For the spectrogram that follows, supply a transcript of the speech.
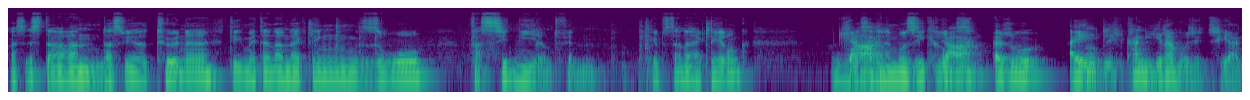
Was ist daran, dass wir Töne, die miteinander klingen, so faszinierend finden? Gibt es da eine Erklärung? Ja, eine Musikhaus? Ja, also eigentlich kann jeder musizieren.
